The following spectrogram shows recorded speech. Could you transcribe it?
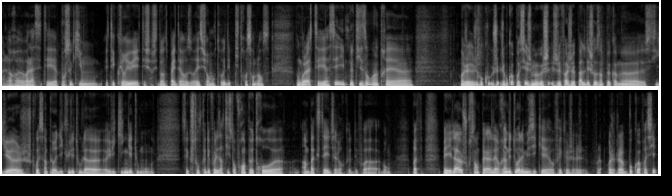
alors euh, voilà, c'était pour ceux qui ont été curieux et été chercher Dorn Spider, vous aurez sûrement trouvé des petites ressemblances. Donc voilà, c'était assez hypnotisant, hein, très. euh, Moi, j'ai beaucoup, beaucoup apprécié. Des fois, je parle des choses un peu comme euh, si euh, je trouvais ça un peu ridicule et tout là, euh, Viking et tout. Bon, c'est que je trouve que des fois les artistes en font un peu trop euh, un backstage, alors que des fois, euh, bon, bref. Mais là, je trouve ça enlève rien du tout à la musique et au fait que je- voilà, moi, j'ai beaucoup apprécié.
